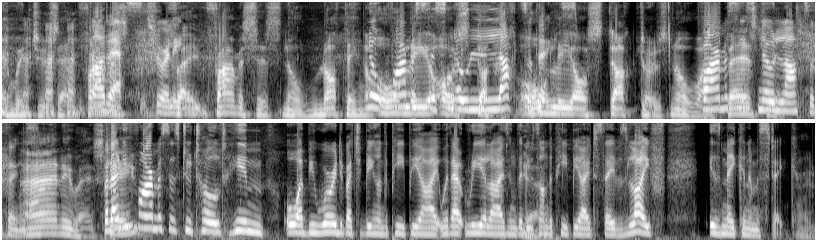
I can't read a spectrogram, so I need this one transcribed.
in which you said Goddess, surely. ph- pharmacists know nothing. No, only pharmacists us know lots of Only things. us doctors know what's Pharmacists best know lots of things. Anyway, But any pharmacist who told him, "Oh, I'd be worried about you being on the PPI," without realizing that he's Yeah. on the PPI to save his life, is making a mistake. Right.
